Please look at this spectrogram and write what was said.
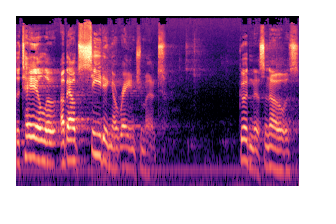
It's a tale about seating arrangement. Goodness knows.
